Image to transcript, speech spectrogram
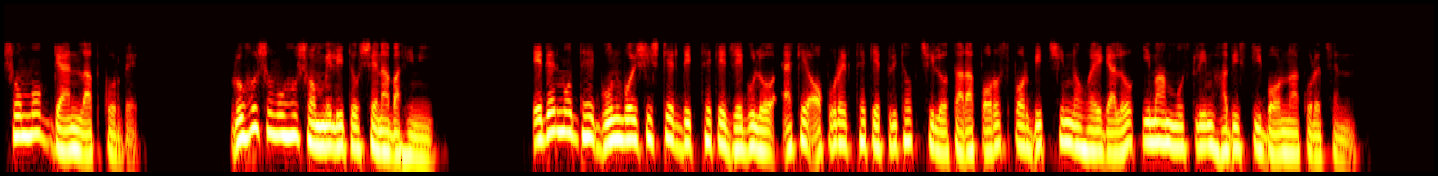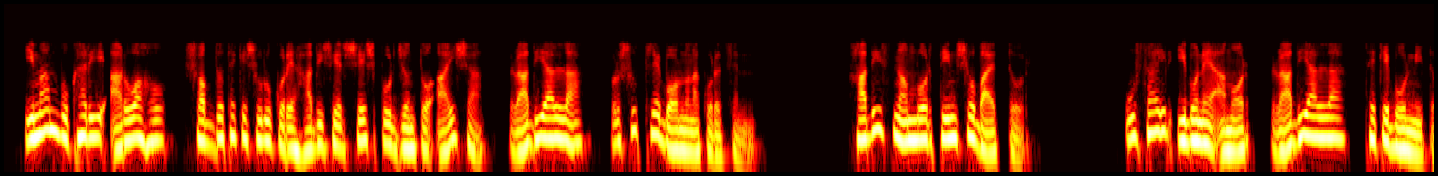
সম্যক জ্ঞান লাভ করবে। রুহসমূহ সম্মিলিত সেনাবাহিনী। এদের মধ্যে গুণ বৈশিষ্ট্যের দিক থেকে যেগুলো একে অপরের থেকে পৃথক ছিল, তারা পরস্পর বিচ্ছিন্ন হয়ে গেল, ইমাম মুসলিম হাদিসটি বর্ণনা করেছেন। ইমাম বুখারি আরোয়াহ শব্দ থেকে শুরু করে হাদিসের শেষ পর্যন্ত আয়শা রাদিয়াল্লাহ প্রসূত্রে বর্ণনা করেছেন। হাদিস নম্বর তিনশো বায়াত্তর। উসাইর ইবনে আমর রাদিয়াল্লাহ থেকে বর্ণিত।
